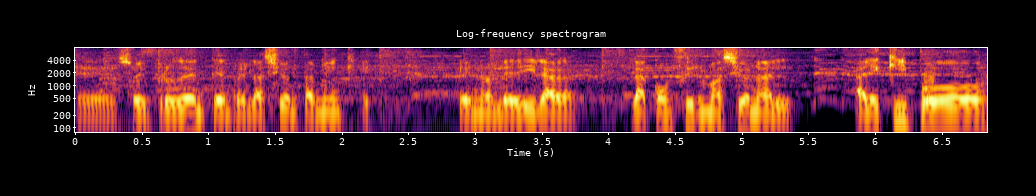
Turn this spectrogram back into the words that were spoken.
eh, soy prudente en relación también que, no le di la, confirmación al, equipo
